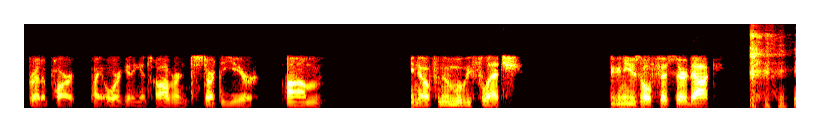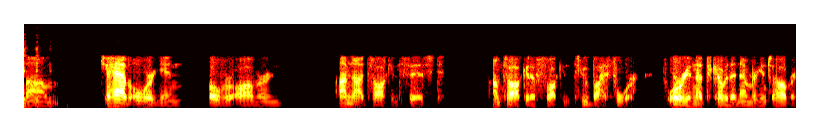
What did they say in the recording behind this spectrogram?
spread apart by Oregon against Auburn to start the year, um, you know, from the movie Fletch, you can use whole fist there, Doc um, to have Oregon over Auburn, I'm not talking fist. I'm talking a fucking two by four for Oregon not to cover that number against Auburn.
